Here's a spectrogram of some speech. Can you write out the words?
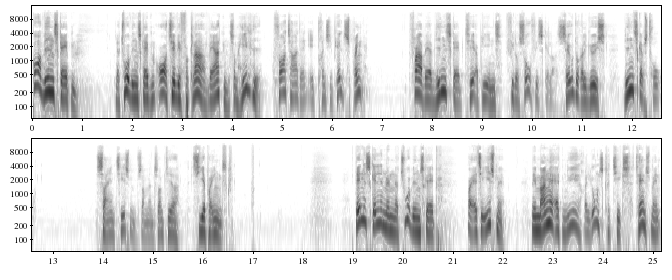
Går videnskaben, naturvidenskaben, over til at vi forklarer verden som helhed, foretager den et principielt spring fra at være videnskab til at blive en filosofisk eller pseudoreligiøs videnskabstro, scientism, som man samtidig siger på engelsk. Denne skældning mellem naturvidenskab og ateisme vil mange af den nye religionskritiks talsmænd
